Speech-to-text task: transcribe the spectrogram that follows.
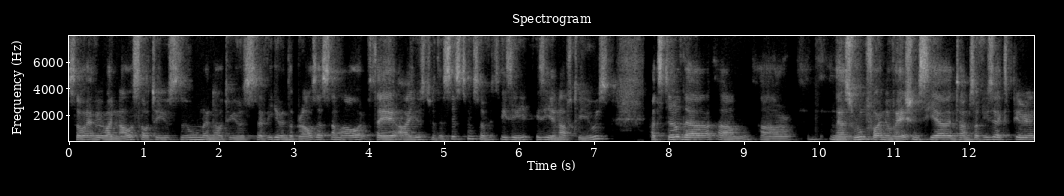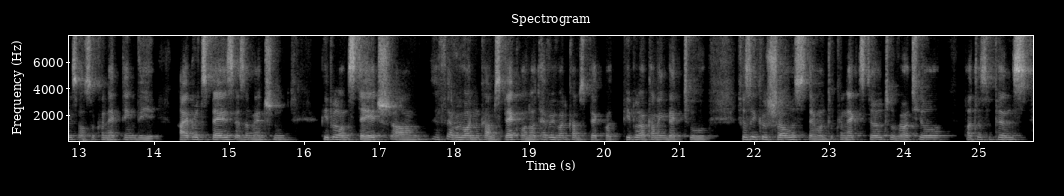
So everyone knows how to use Zoom and how to use the video in the browser somehow if they are used to the system. So it's easy, easy enough to use. But still there um, are, there's room for innovations here in terms of user experience, also connecting the hybrid space, as I mentioned, people on stage, um, if everyone comes back, or not everyone comes back, but people are coming back to physical shows, they want to connect still to virtual participants.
